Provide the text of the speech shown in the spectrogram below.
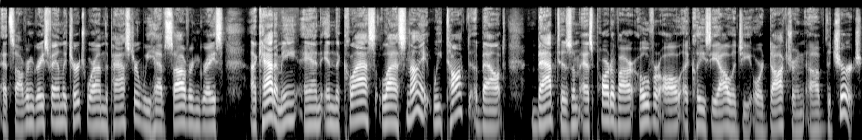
at Sovereign Grace Family Church, where I'm the pastor. We have Sovereign Grace Academy. And in the class last night, we talked about baptism as part of our overall ecclesiology or doctrine of the church.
